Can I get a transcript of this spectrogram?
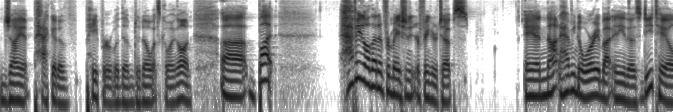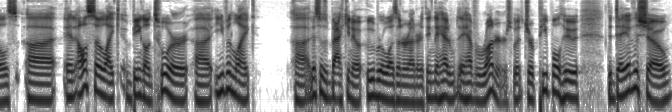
giant packet of paper with them to know what's going on. Uh, but having all that information at your fingertips and not having to worry about any of those details, uh, and also like being on tour, uh, even like uh, this was back, you know, Uber wasn't around or anything. They had they have runners, which are people who, the day of the show,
